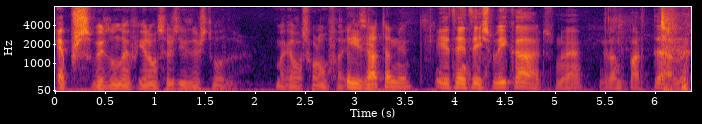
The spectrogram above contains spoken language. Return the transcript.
é perceber de onde é que vieram essas dívidas todas. Como é que elas foram feitas. Exatamente. Eu tentei explicar, não é? Grande parte delas.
